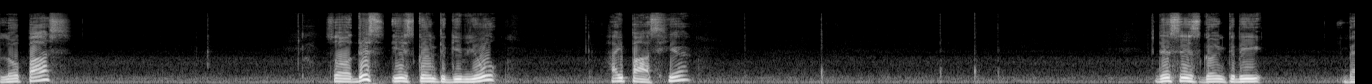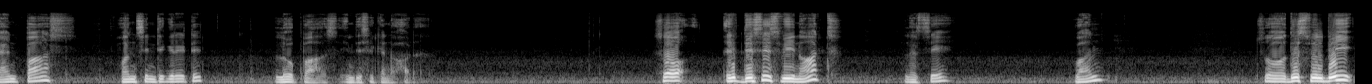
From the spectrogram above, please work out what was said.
low pass. So, this is going to give you high pass here This is going to be band pass once integrated, low pass in the second order. So, if this is V naught, let us say 1. So, this will be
